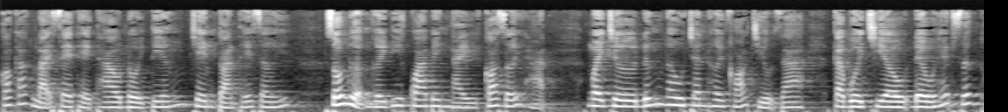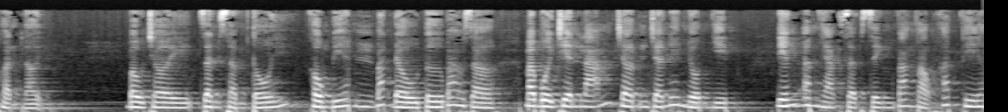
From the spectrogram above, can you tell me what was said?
có các loại xe thể thao nổi tiếng trên toàn thế giới. Số lượng người đi qua bên này có giới hạn, ngoại trừ đứng lâu chân hơi khó chịu ra, cả buổi chiều đều hết sức thuận lợi. Bầu trời dần sầm tối, không biết bắt đầu từ bao giờ mà buổi triển lãm chợt trở nên nhộn nhịp, tiếng âm nhạc dập dình vang vọng khắp phía.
